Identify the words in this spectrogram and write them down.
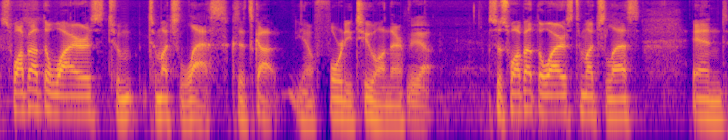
swap out the wires to to much less because it's got you know forty two on there. Yeah. So swap out the wires to much less and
